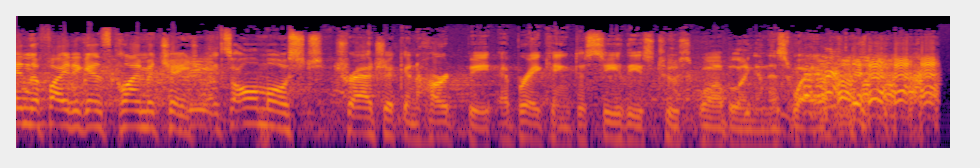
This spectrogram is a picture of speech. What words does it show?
in the fight against climate change. It's almost tragic and heartbeat breaking to see these two squabbling in this way.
